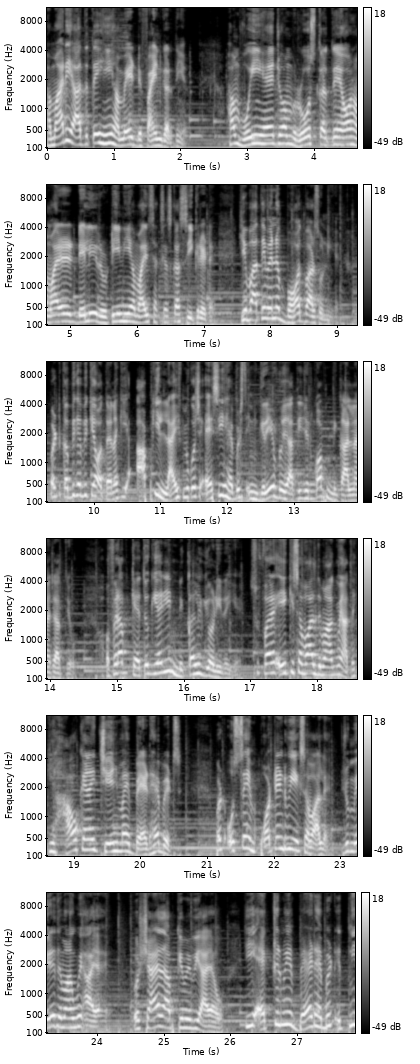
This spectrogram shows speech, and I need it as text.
हमारी आदतें ही हमें डिफाइन करती हैं। हम वही हैं जो हम रोज़ करते हैं और हमारे डेली रूटीन ही हमारी सक्सेस का सीक्रेट है। ये बातें मैंने बहुत बार सुनी है। बट कभी कभी क्या होता है ना कि आपकी लाइफ में कुछ ऐसी हैबिट्स इनग्रेव्ड हो जाती है जिनको आप निकालना चाहते हो। और फिर आप कहते हो कि यार ये निकल क्यों नहीं रही है? सो फिर एक ही सवाल दिमाग में आता है कि how can I change my bad habits but उससे इंपॉर्टेंट भी एक सवाल है, जो मेरे दिमाग में आया है, और शायद आपके में भी आया हो, कि एक्चुअल में बैड हैबिट इतनी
